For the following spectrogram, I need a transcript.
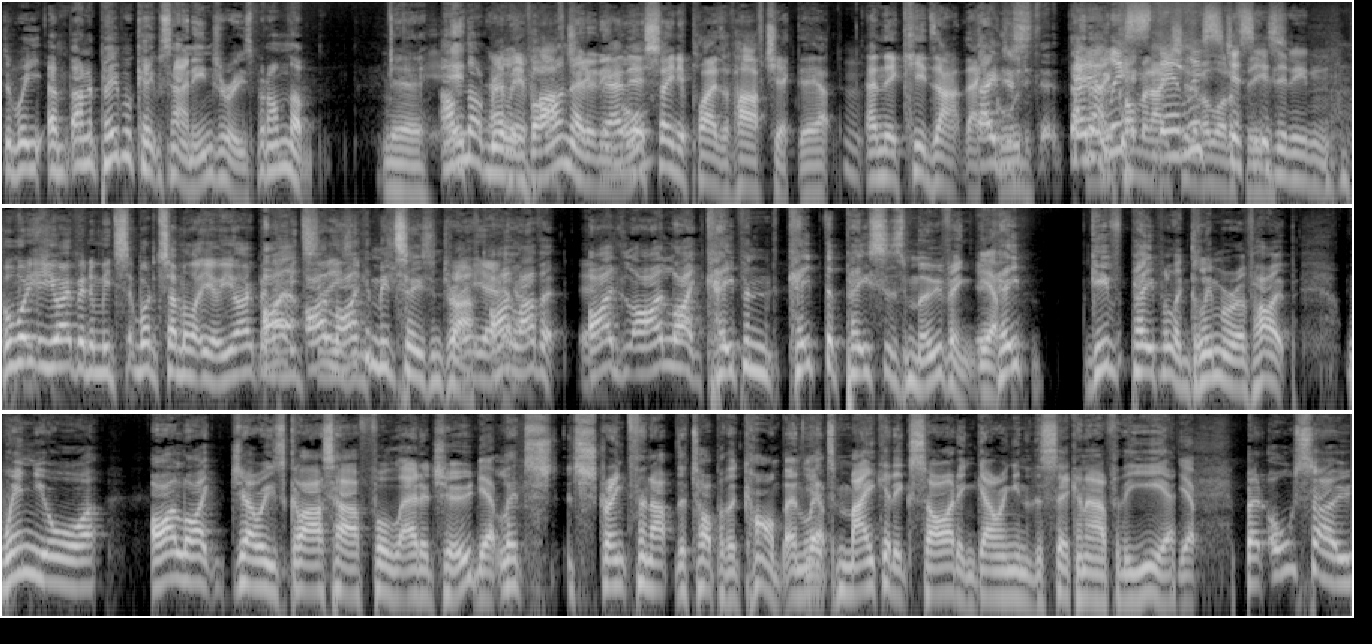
do we? Um, people keep saying injuries, but I'm not. Yeah, I'm not really And they've buying that anymore. Their senior players have half checked out, hmm. and their kids aren't that They good. just- they They're don't- a list- combination their of a list lot of just things. isn't in. But what are you open to mid? What some are you? You open to I, mid I like a mid-season draft. Yeah, I love it. Yeah. I, I like keeping keep the pieces moving. Yep. Keep give people a glimmer of hope when you're. I like Joey's glass half full attitude. Yep. Let's strengthen up the top of the comp and let's make it exciting going into the second half of the year. Yep. But also,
